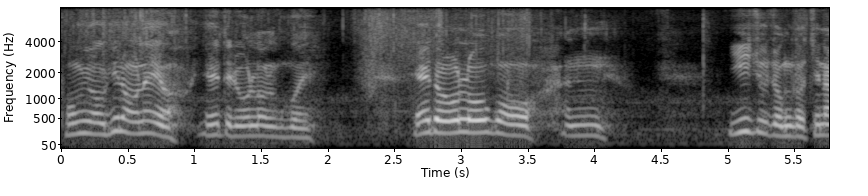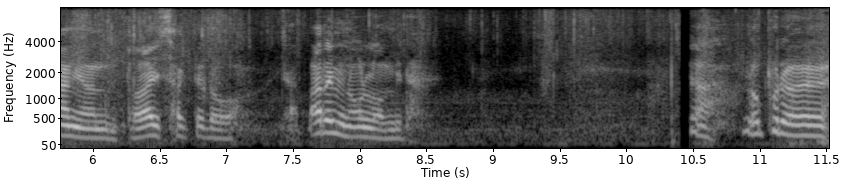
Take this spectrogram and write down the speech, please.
봄이 오긴 오네요. 얘들이 올라오는 거예 요. 얘들 올라오고 한 2주 정도 지나면 도라지 삭 때도 자, 빠르면 올라옵니다. 자, 로프를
